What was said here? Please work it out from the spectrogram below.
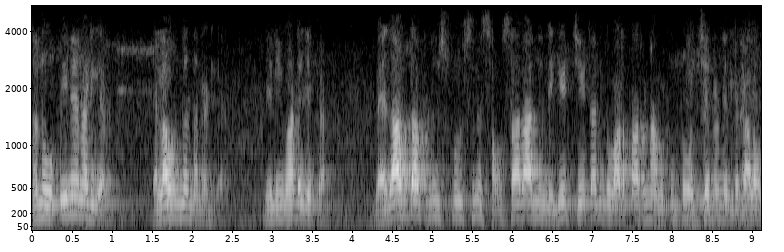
నన్ను ఒపీనియన్ అడిగారు. ఎలా ఉందని నన్ను అడిగారు. నేను ఈ మాట చెప్పాను. వేదాంత ప్రిన్సిపల్స్ని సంసారాన్ని నెగెక్ట్ చేయడానికి వాడతారని అనుకుంటూ వచ్చానని ఇంతకాలం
